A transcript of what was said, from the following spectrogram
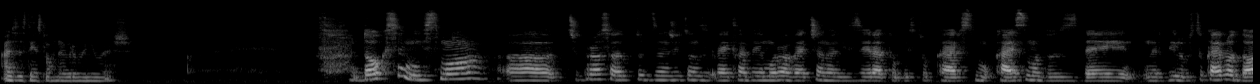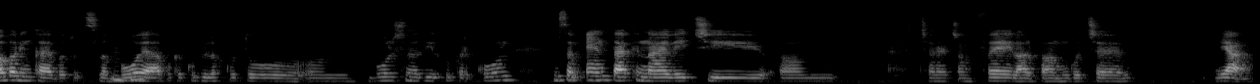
ali se s tem sploh ne obremenjuješ? Dolg se nismo, uh, čeprav so tudi z Anžitom rekla, da je morala več analizirati, v bistvu, smo, kaj smo do zdaj naredili, v bistvu, kaj je bilo dobro in kaj je bilo tudi slabo, Mhm. ja, pa kako bi lahko to um, boljš naredili, kot kar koli. Mislim, en tak največji, um, če rečem, fail ali pa mogoče, ja,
